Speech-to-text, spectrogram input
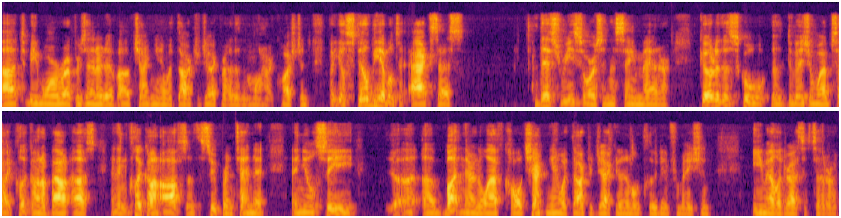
uh, to be more representative of checking in with Dr. Jeck rather than one hard question. But you'll still be able to access this resource in the same manner. Go to the school, the division website, click on About Us, and then click on Office of the Superintendent, and you'll see a, a button there on the left called Checking In with Dr. Jeck, and it'll include information, email address, etc.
